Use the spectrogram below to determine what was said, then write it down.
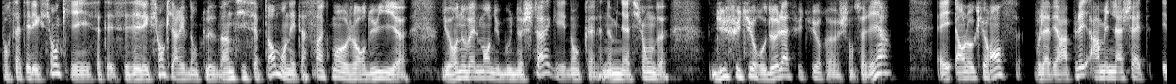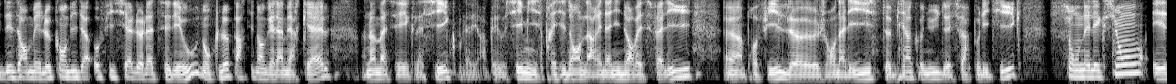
pour cette élection, ces élections qui arrivent donc le 26 septembre. On est à cinq mois aujourd'hui euh, du renouvellement du Bundestag et donc à la nomination du futur ou de la future euh, chancelière. Et en l'occurrence, vous l'avez rappelé, Armin Laschet est désormais le candidat officiel de la CDU, donc le parti d'Angela Merkel, un homme assez classique, vous l'avez rappelé aussi, ministre-président de la Rhénanie-Nord-Westphalie, un profil journaliste bien connu des sphères politiques. Son élection et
